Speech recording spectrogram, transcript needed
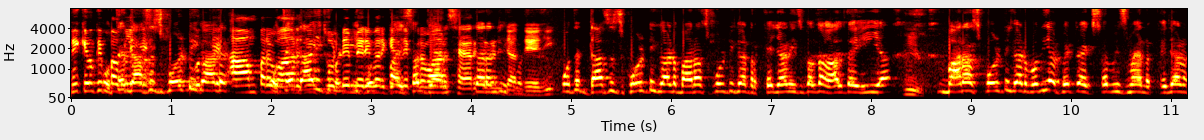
ਨਹੀਂ ਕਿਉਂਕਿ public 10 ਸਿਕਿਉਰਿਟੀ ਗਾਰਡ ਆਮ ਪਰਿਵਾਰ ਜੀ, ਤੁਹਾਡੇ ਮੇਰੇ ਵਰਗਿਆਂ ਦੇ ਪਰਿਵਾਰ ਸੈਰ ਕਰਨ ਜਾਂਦੇ ਆ ਜੀ। ਉੱਥੇ 10 ਸਿਕਿਉਰਿਟੀ ਗਾਰਡ 12 ਸਿਕਿਉਰਿਟੀ ਗਾਰਡ ਰੱਖੇ ਜਾਣ ਇਸ ਗੱਲ ਦਾ ਹਾਲ ਤਾਂ ਇਹੀ ਆ। 12 ਸਿਕਿਉਰਿਟੀ ਗਾਰਡ ਵਧੀਆ ਫਿੱਟ ਐਕਸ ਸਰਵਿਸਮੈਨ ਰੱਖੇ ਜਾਣ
